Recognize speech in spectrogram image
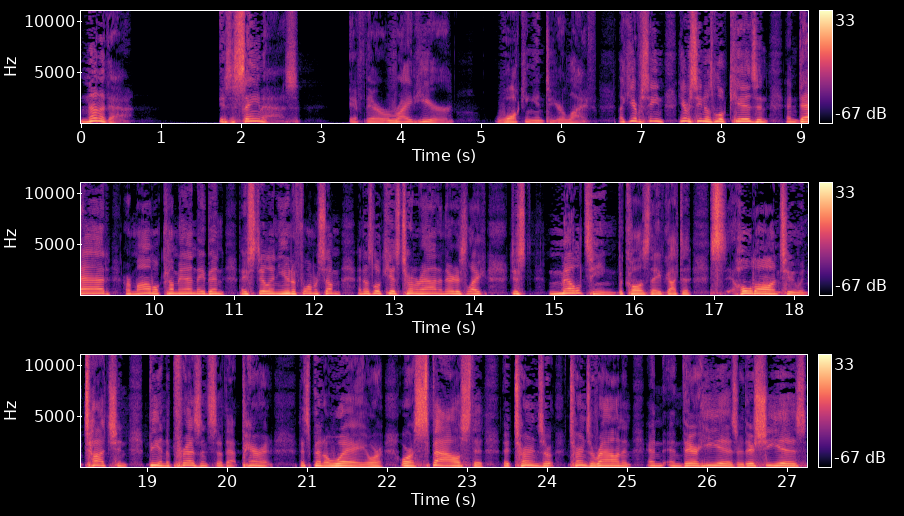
none of that is the same as if they're right here walking into your life. Like you ever seen you ever seen those little kids and, and dad or mom will come in, they've been they still in uniform or something, and those little kids turn around and they're just like just melting because they've got to hold on to and touch and be in the presence of that parent that's been away or or a spouse that, that turns turns around and, and and there he is or there she is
